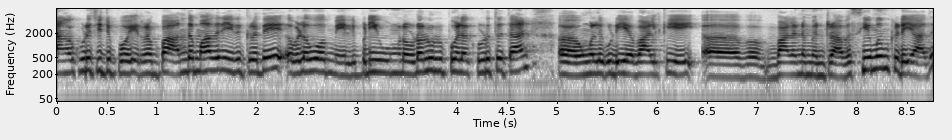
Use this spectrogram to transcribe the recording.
நாங்கள் குடிச்சிட்டு போயிடுறப்பா அந்த மாதிரி இருக்கிறதே எவ்வளவோ மேல். இப்படி உங்களோட உடல் உறுப்புகளை கொடுத்து தான் உங்களுடைய வாழ்க்கையை வ- வாழணும் என்ற அவசியமும் கிடையாது.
